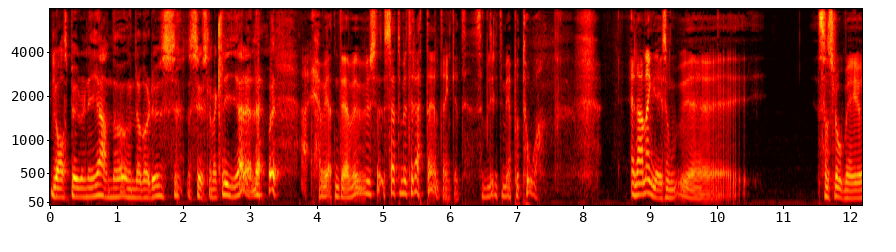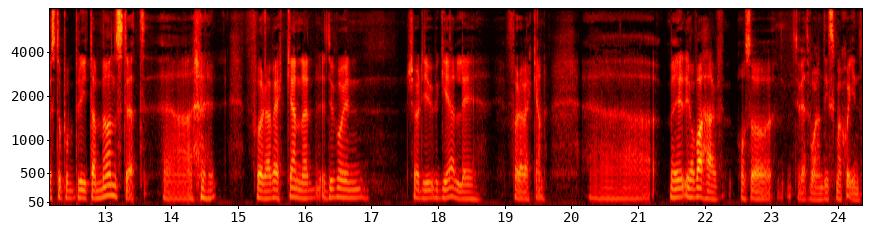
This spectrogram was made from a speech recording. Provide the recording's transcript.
glasburen igen och undrar vad du sy- sysslar med. Kliar eller? Nej, jag vet inte. Jag vill sätta mig till rätta helt enkelt. Så blir lite mer på tå. En annan grej som eh, som slog mig just då på att bryta mönstret eh, förra veckan. Du var ju en, körde ju UGL i förra veckan. Eh, men jag var här och så, du vet våran diskmaskin.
